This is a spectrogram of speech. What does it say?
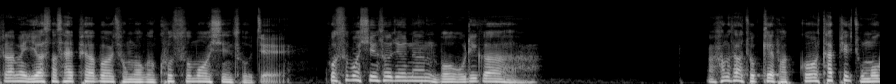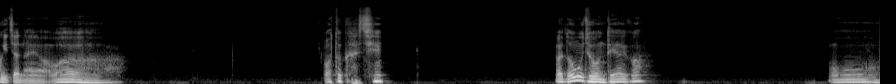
그러면 이어서 살펴볼 종목은 코스모 신소재. 코스모 신소재는 뭐 우리가 항상 좋게 봤고 탑픽 종목이잖아요. 와. 어떡하지? 아, 너무 좋은데요, 이거? 오.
